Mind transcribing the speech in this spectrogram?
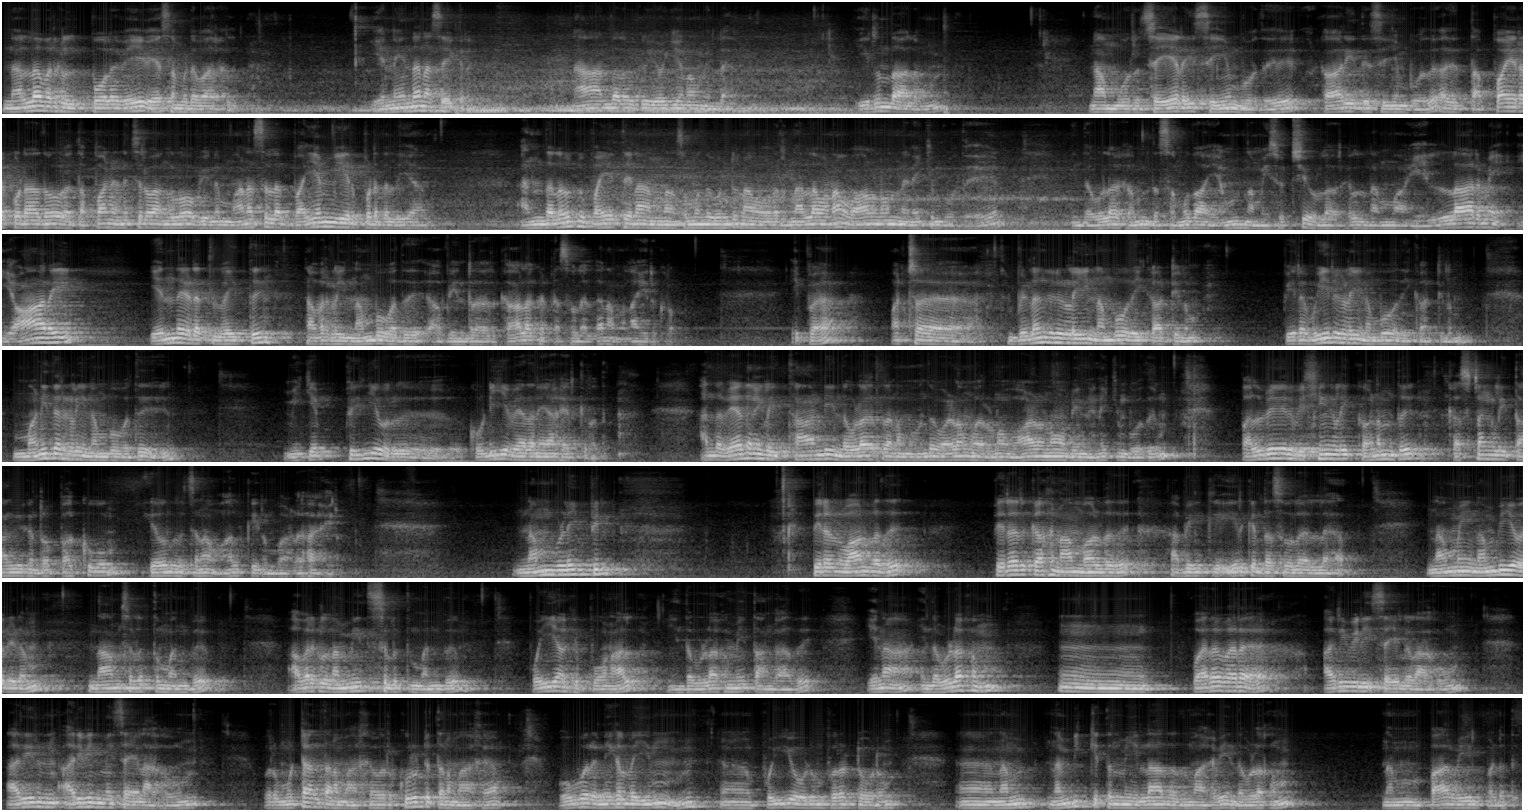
நல்லவர்கள் போலவே வேஷமிடுவார்கள். என்னையும் தான் நான் சேர்க்குறேன். நான் அந்த அளவுக்கு யோகியனும் இல்லை. இருந்தாலும் நாம் ஒரு செயலை செய்யும்போது ஒரு காரியத்தை செய்யும்போது அது தப்பாயிடக்கூடாதோ தப்பாக நினச்சிருவாங்களோ அப்படின்னு மனசில் பயம் ஏற்படுது இல்லையா? அந்த அளவுக்கு பயத்தை நான் நான் சுமந்து கொண்டு நான் ஒரு நல்லவனாக வாழணும்னு நினைக்கும்போது இந்த உலகம் இந்த சமுதாயம் நம்மை சுற்றி உள்ளவர்கள் நம்ம எல்லாருமே யாரை எந்த இடத்தில் வைத்து அவர்களை நம்புவது அப்படின்ற ஒரு காலகட்ட சூழலில் நம்மலாம் இருக்கிறோம். இப்போ மற்ற விலங்குகளை நம்புவதை காட்டிலும் பிற உயிர்களை நம்புவதை காட்டிலும் மனிதர்களை நம்புவது மிகப்பெரிய ஒரு கொடிய வேதனையாக இருக்கிறது. அந்த வேதனைகளை தாண்டி இந்த உலகத்தில் நம்ம வந்து வளம் வரணும் வாழணும் அப்படின்னு நினைக்கும்போது பல்வேறு விஷயங்களை கடந்து கஷ்டங்களை தாங்குகின்ற பக்குவம் இருந்துச்சுன்னா வாழ்க்கை ரொம்ப அழகாயிரும். நம் உழைப்பில் பிறர் வாழ்வது பிறருக்காக நாம் வாழ்வது அப்படி இருக்கின்ற சூழலில் நம்மை நம்பியவரிடம் நாம் செலுத்தும் அன்பு அவர்கள் நம்மீது செலுத்தும் அன்பு பொய்யாகி போனால் இந்த உலகமே தாங்காது. ஏன்னா இந்த உலகம் வர வர அறிவிலி செயல்களாகவும் அறிவின் அறிவின்மை செயலாகவும் ஒரு முட்டாள்தனமாக ஒரு குருட்டுத்தனமாக ஒவ்வொரு நிகழ்வையும் பொய்யோடும் புரட்டோடும் நம் நம்பிக்கைத்தன்மை இல்லாததுமாகவே இந்த உலகம் நம் பார்வையில் படுது.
